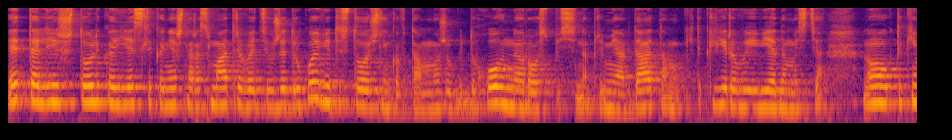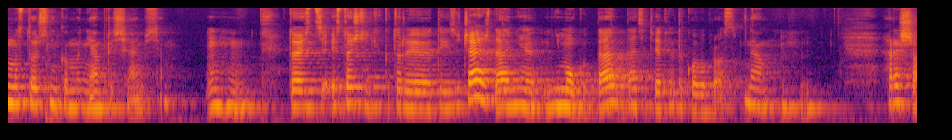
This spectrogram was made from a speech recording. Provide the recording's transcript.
это лишь только если, конечно, рассматривать уже другой вид источников, там, может быть, духовные росписи, например, да, там какие-то клировые ведомости, но к таким источникам мы не обращаемся. Угу. То есть источники, которые ты изучаешь, да, они не могут да, дать ответ на такой вопрос. Да. Угу. Хорошо.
